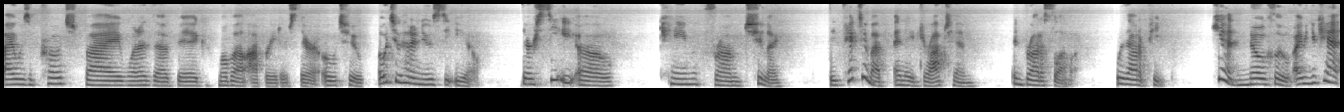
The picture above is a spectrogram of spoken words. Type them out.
I was approached by one of the big mobile operators there, O2. O2 had a new CEO. Their CEO came from Chile. They picked him up and they dropped him in Bratislava without a peep. He had no clue. I mean, you can't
